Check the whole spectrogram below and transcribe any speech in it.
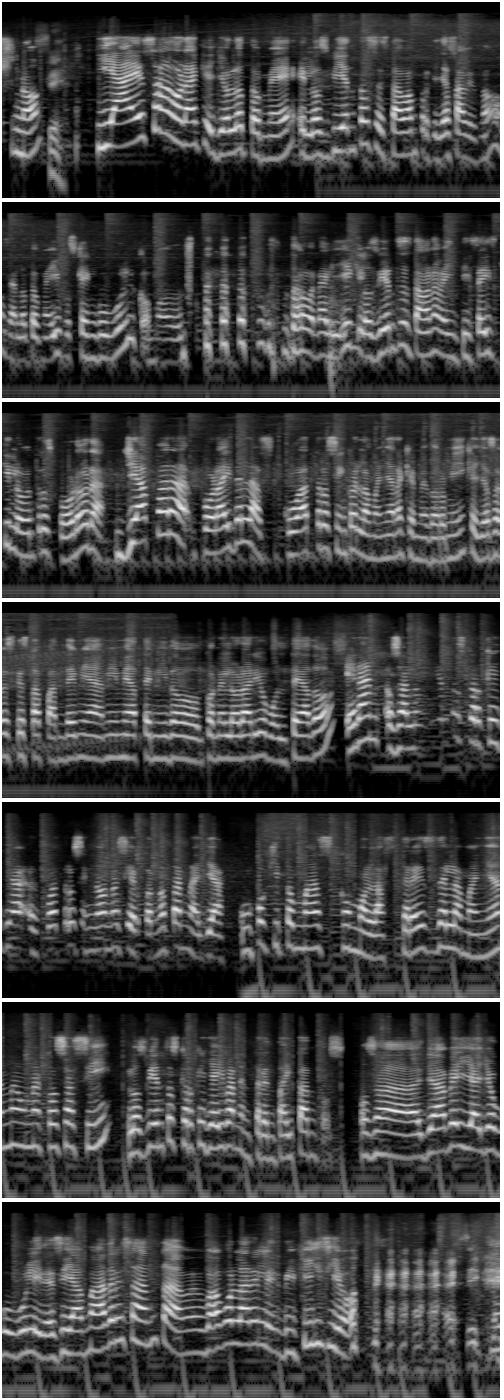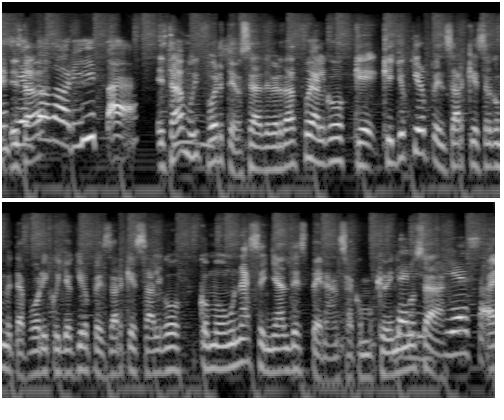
¿no? Sí. Namaste. Y a esa hora que yo lo tomé, eh, los vientos estaban, porque ya sabes, ¿no? O sea, lo tomé y busqué en Google como estaban aquí, los vientos estaban a 26 kilómetros por hora. Ya para por ahí de las 4 o 5 de la mañana que me dormí, que ya sabes que esta pandemia a mí me ha tenido con el horario volteado, eran, o sea, los vientos creo que ya, 4 o 5, no, no es cierto, no tan allá, un poquito más como las 3 de la mañana, una cosa así. Los vientos creo que ya iban en treinta y tantos. O sea, ya veía yo Google y decía, Madre Santa, me va a volar el edificio. sí, Me siento estaba, Dorita. estaba muy fuerte, o sea, de verdad fue algo que, que yo quiero pensar que es algo metafórico, yo quiero pensar que es algo como una señal de esperanza, como que venimos a, a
